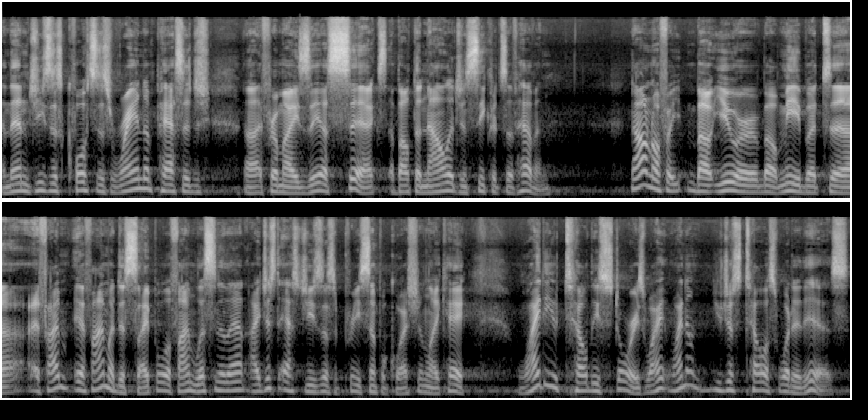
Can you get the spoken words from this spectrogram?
And then Jesus quotes this random passage uh, from Isaiah 6 about the knowledge and secrets of heaven. Now, I don't know if I, about you or about me, but uh, if, I'm, if I'm a disciple, if I'm listening to that, I just ask Jesus a pretty simple question like, hey, why do you tell these stories? Why, why don't you just tell us what it is?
